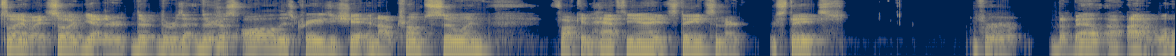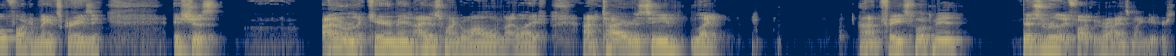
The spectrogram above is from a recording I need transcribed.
So anyway, so yeah, there, there, there was there's just all this crazy shit, and now Trump's suing fucking half the United States and their states for the bell. I, I don't know. The whole fucking thing is crazy. It's just I don't really care, man. I just want to go on with my life. I'm tired of seeing like on Facebook, man. This really fucking grinds my gears.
